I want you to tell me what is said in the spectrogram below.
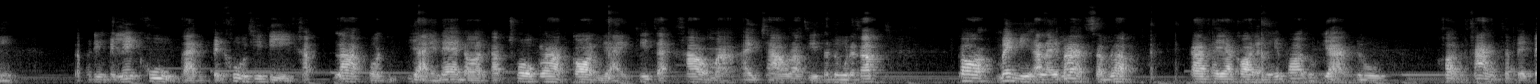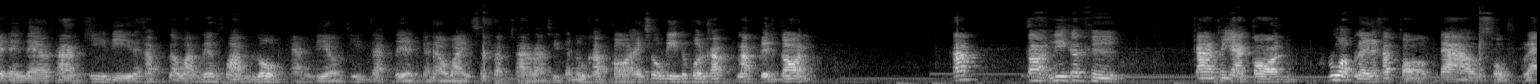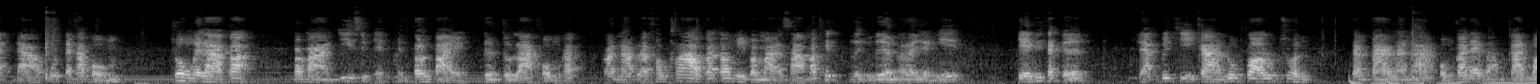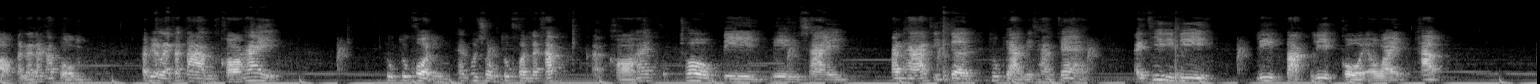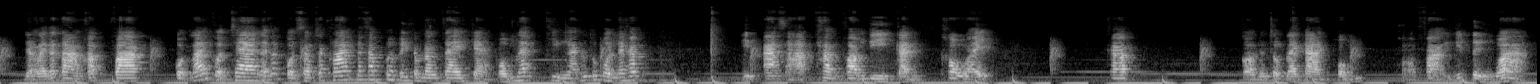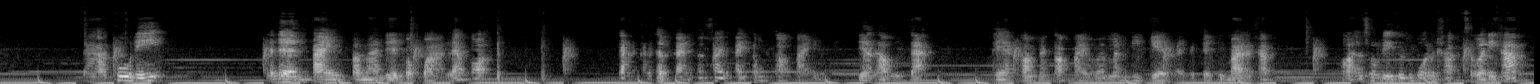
แต่พอดีเป็นเลขคู่กันเป็นคู่ที่ดีครับลาบผลใหญ่แน่นอนครับ โชคลาภก้อนใหญ่ที่จะเข้ามาให้ชาวราศีธนูนะครับ ก็ไม่มีอะไรมากสำหรับการพยากรณ์อันนี้เพราะทุกอย่างดูค่อนข้างจะเป็นไปในแนวทางที่ดีนะครับ ระวังเรื่องความโลภอย่างเดียวที่จะเตือนกันเอาไว้สำหรับชาวราศีธนูครับ ขอให้โชคดีทุกคนครับ รับเป็นก้อน ครับ ก็นี่ก็คือการพยากรณ์รวบเลยนะครับ ของดาวศุกร์และดาวพุธนะครับ ผม ช่วงเวลาก็ประมาณ 21 เป็นต้นไปเดือนตุลาคมครับ ก็นับแล้วคร่าวๆก็ต้องมีประมาณ 3 อาทิตย์ 1 เดือนอะไรอย่างนี้ เกณฑ์ที่จะเกิด และวิธีการลูกล่อลูกชนต่างๆ นานา ผมก็ได้ทำการบอกกันแล้วนะครับ ผมครับอย่างไรก็ตามขอให้ทุกๆคนท่านผู้ชมทุกคนนะครับ ขอให้โชคดีมีชัย ปัญหาที่เกิดทุกอย่างมีทางแก้ ไอ้ที่ดีๆ รีบตักรีบโกยเอาไว้ครับ อย่างไรก็ตามครับ ฝากกดไลค์กดแชร์แล้วก็กด subscribe นะครับ เพื่อเป็นกำลังใจแก่ผมและทีมงานทุกๆคนนะครับจิตอาสาทำความดีกันเข้าไว้ครับ ก่อนจะจบรายการผมขอฝากอีกนิดนึงว่าดาวคู่นี้จะเดินไปประมาณเดือนกว่าๆแล้วก็ จะกระเถิบกันค่อยๆไปตรงต่อไป เดี๋ยวเราจะพยากรณ์กันต่อไปว่ามันมีเกณฑ์อะไรจะเกิดขึ้นบ้างนะครับ ขอให้โชคดีทุกๆคนครับ สวัสดีครับ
